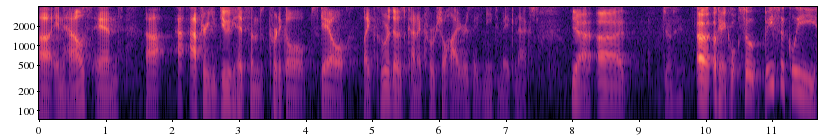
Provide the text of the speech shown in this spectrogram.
uh, in house? And uh, after you do hit some critical scale, like who are those kind of crucial hires that you need to make next? Yeah. Uh, uh, okay, cool. So basically,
